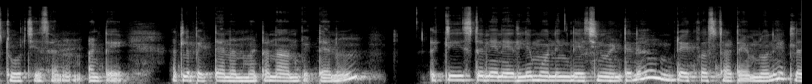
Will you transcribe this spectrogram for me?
స్టోర్ చేశాను. అంటే అట్లా పెట్టాను అనమాట నానబెట్టాను. అట్లీస్ట్ నేను ఎర్లీ మార్నింగ్ లేచిన వెంటనే బ్రేక్ఫాస్ట్ ఆ టైంలోనే ఇట్లా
